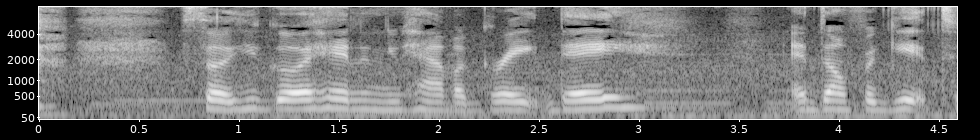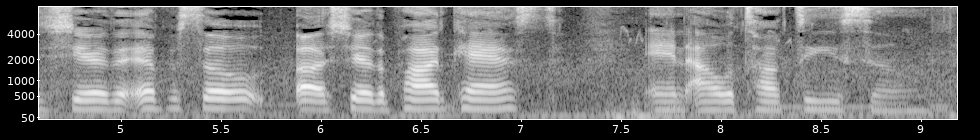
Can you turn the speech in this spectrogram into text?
so you go ahead and you have a great day. And don't forget to share the episode, uh, share the podcast, and I will talk to you soon.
